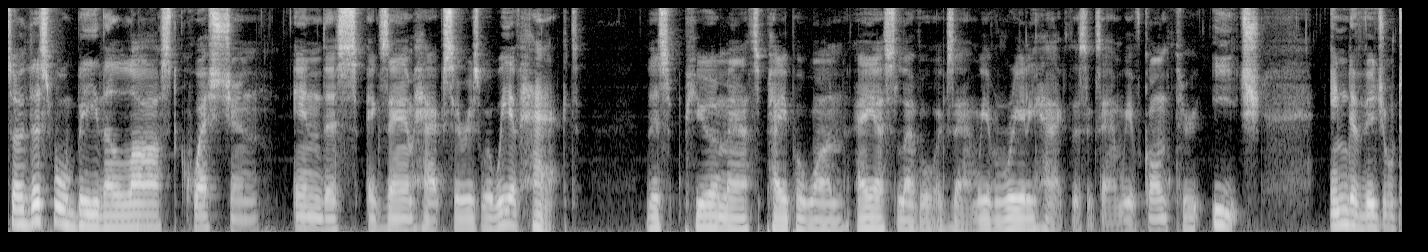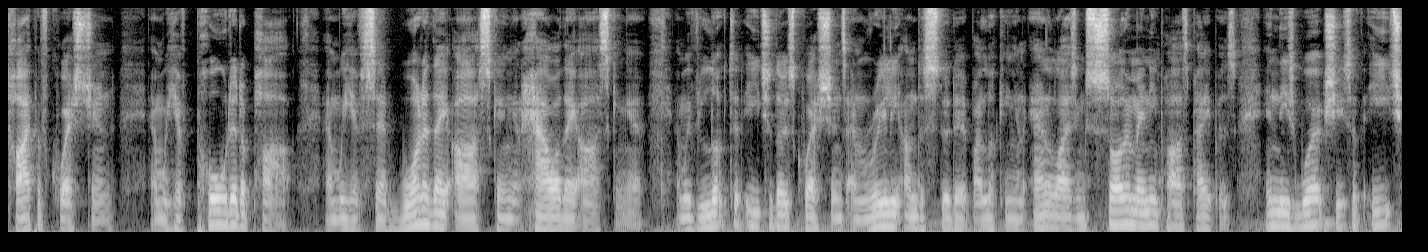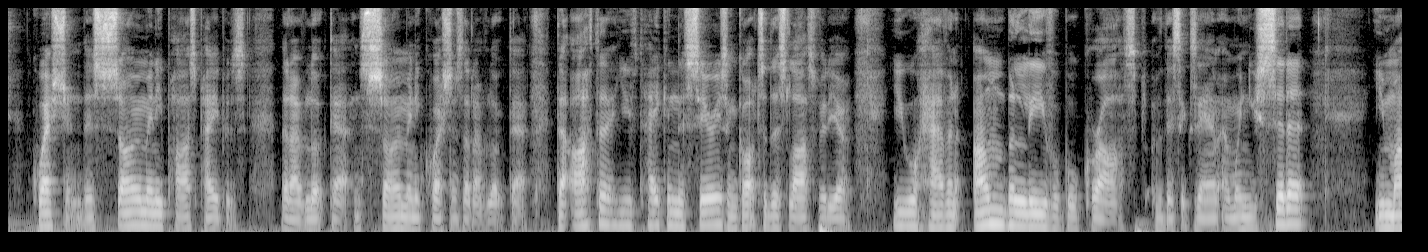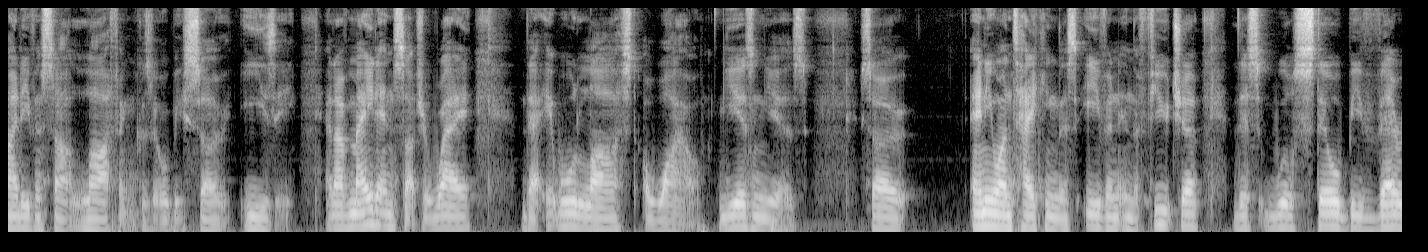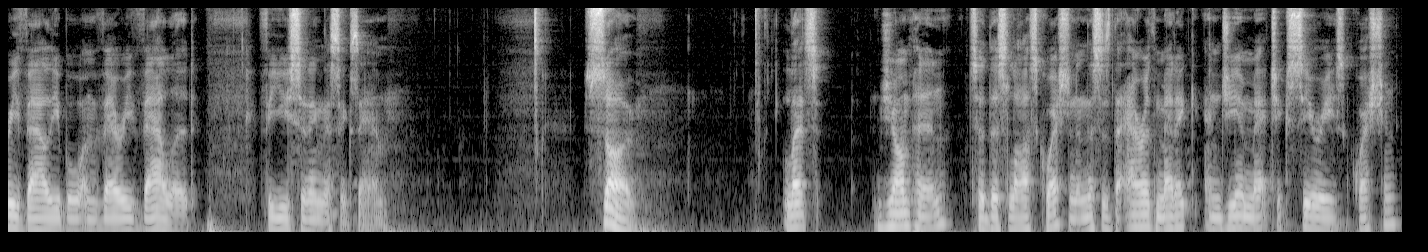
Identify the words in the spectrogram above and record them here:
So this will be the last question in this exam hack series where we have hacked this pure maths paper 1 AS level exam. We have really hacked this exam. We have gone through each individual type of question and we have pulled it apart and we have said what are they asking and how are they asking it and we've looked at each of those questions and really understood it by looking and analyzing so many past papers in these worksheets of each question there's so many past papers that I've looked at and so many questions that I've looked at that after you've taken this series and got to this last video you will have an unbelievable grasp of this exam and when you sit it you might even start laughing because it will be so easy. And I've made it in such a way that it will last a while, years and years. So anyone taking this even in the future, this will still be very valuable and very valid for you sitting this exam. So let's jump in to this last question, and this is the arithmetic and geometric series question.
